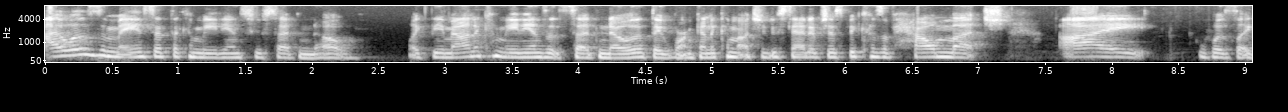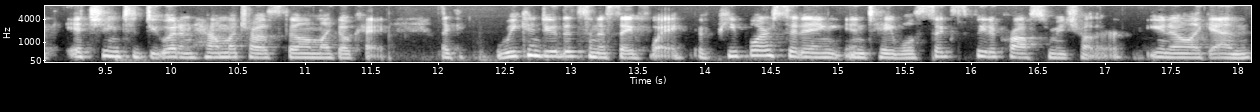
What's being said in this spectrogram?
I was amazed at the comedians who said no. Like the amount of comedians that said no that they weren't going to come out to do stand up just because of how much I was like itching to do it and how much I was feeling like okay, like we can do this in a safe way. If people are sitting in tables six feet across from each other, you know, like and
